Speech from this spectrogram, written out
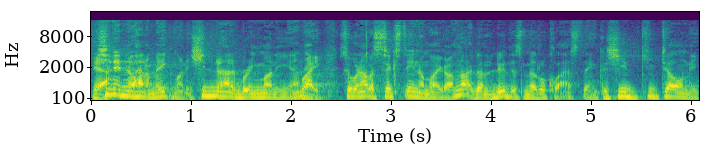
Yeah. She didn't know how to make money. She didn't know how to bring money in. Right. So when I was 16, I'm like, I'm not going to do this middle class thing because she'd keep telling me,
